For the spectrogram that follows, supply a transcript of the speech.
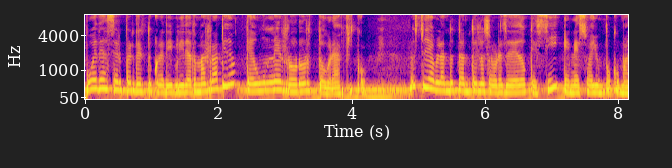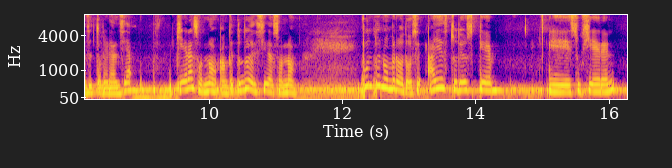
puede hacer perder tu credibilidad más rápido que un error ortográfico. No estoy hablando tanto de los errores de dedo, que sí, en eso hay un poco más de tolerancia, quieras o no, aunque tú lo decidas o no. Punto número 12. Hay estudios que eh, sugieren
